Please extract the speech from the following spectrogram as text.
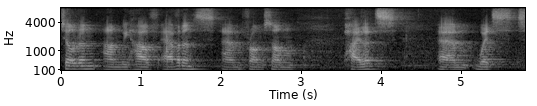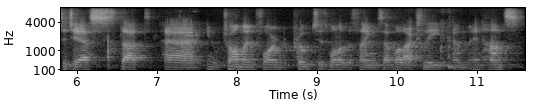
children, and we have evidence um, from some pilots um, which suggests that uh, you know trauma-informed approach is one of the things that will actually um, enhance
